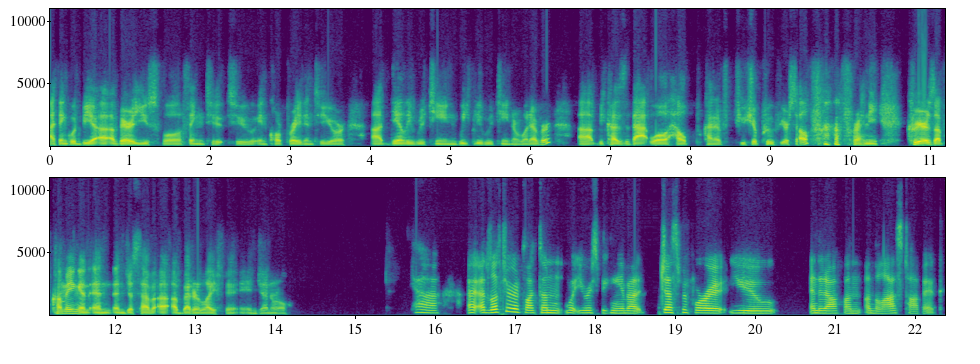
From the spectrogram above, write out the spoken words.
I think would be a, a very useful thing to to incorporate into your uh, daily routine, weekly routine, or whatever, uh, because that will help kind of future-proof yourself for any careers upcoming, and and and just have a, a better life in, in general. Yeah, I'd love to reflect on what you were speaking about just before you ended off on on the last topic,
